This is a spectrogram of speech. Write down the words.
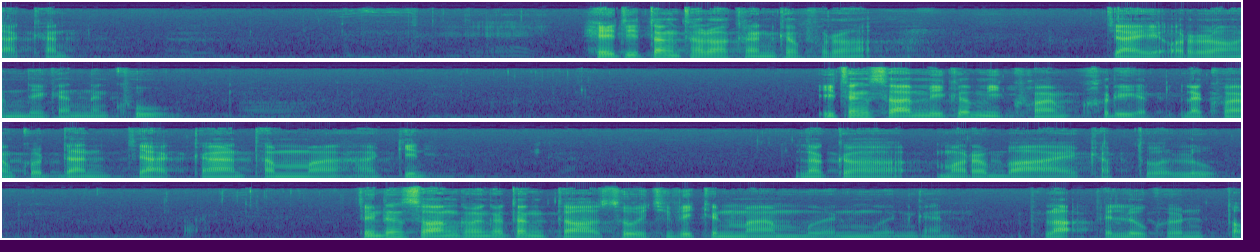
จากกัน เหตุที่ต้องทะเลาะกันก็เพราะใจร้อนด้วยกันทั้งคู่ อีกทั้งสามีก็มีความเครียดและความกดดันจากการทำมาหากิน แล้วก็มาระบายกับตัวลูกจึงทั้งสองคนก็ต้องต่อสู้ชีวิตกันมาเหมือนเหมือนกัน เพราะเป็นลูกคนโต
